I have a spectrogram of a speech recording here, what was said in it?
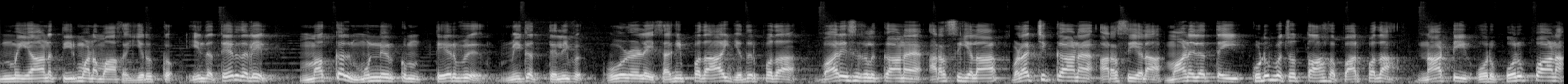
உண்மையான தீர்மானமாக இருக்கும். இந்த தேர்தலில் மக்கள் முன்னிற்கும் தேர்வு மிக தெளிவு. ஊழலை சகிப்பதா எதிர்ப்பதா வாரிசுகளுக்கான அரசியலா வளர்ச்சிக்கான அரசியலா மாநிலத்தை குடும்ப சொத்தாக பார்ப்பதா நாட்டின் ஒரு பொறுப்பான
